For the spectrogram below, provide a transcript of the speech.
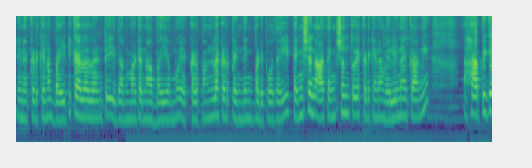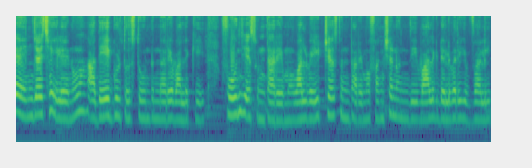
నేను ఎక్కడికైనా బయటికి వెళ్ళాలంటే ఇదనమాట నా భయము. ఎక్కడ పనులు అక్కడ పెండింగ్ పడిపోతాయి. టెన్షన్ ఆ టెన్షన్తో ఎక్కడికైనా వెళ్ళినా కానీ హ్యాపీగా ఎంజాయ్ చేయలేను. అదే గుర్తొస్తూ ఉంటుందరే వాళ్ళకి ఫోన్ చేస్తుంటారేమో వాళ్ళు వెయిట్ చేస్తుంటారేమో ఫంక్షన్ ఉంది వాళ్ళకి డెలివరీ ఇవ్వాలి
